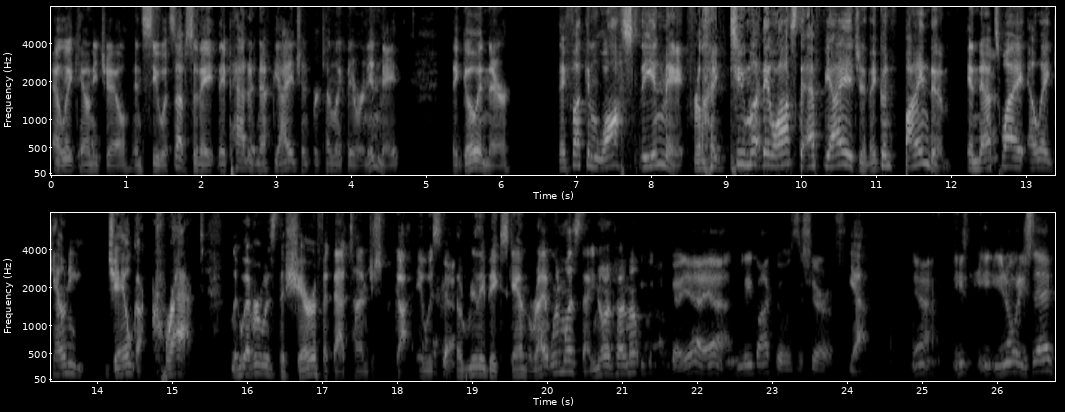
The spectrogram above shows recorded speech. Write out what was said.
L.A. County Jail and see what's up. So they they patted an FBI agent, pretend like they were an inmate. They go in there. They fucking lost the inmate for like two months. They lost the FBI agent. They couldn't find him, and that's why L.A. County Jail got cracked whoever was the sheriff at that time just got it was okay. a really big scandal, right? When was that? You know what I'm talking about? Okay, yeah, yeah. Lee Baca was the sheriff. Yeah, yeah. He's he, you know what he said?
